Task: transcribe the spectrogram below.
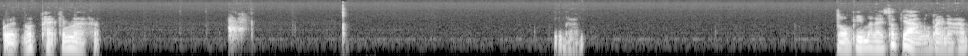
เปิด Notepad ขึ้นมาครับลองพิมพ์อะไรสักอย่างลงไปนะครับ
